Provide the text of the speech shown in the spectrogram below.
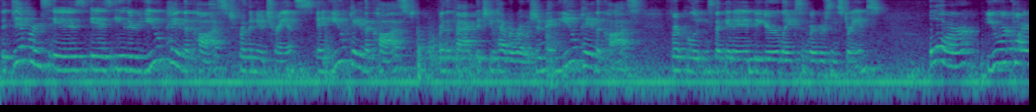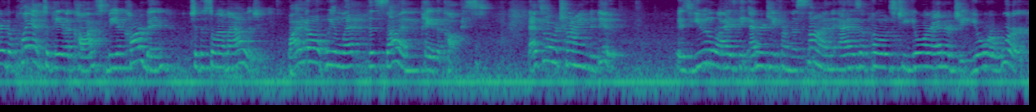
The difference is is either you pay the cost for the nutrients and you pay the cost for the fact that you have erosion and you pay the cost for pollutants that get into your lakes and rivers and streams or you require the plant to pay the cost via carbon to the soil biology. Why don't we let the sun pay the cost? That's what we're trying to do. Is utilize the energy from the sun as opposed to your energy, your work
